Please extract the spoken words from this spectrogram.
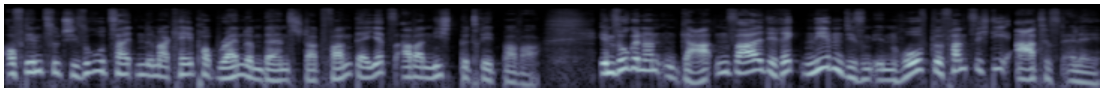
auf dem zu Chizuru-Zeiten immer K-Pop Random Dance stattfand, der jetzt aber nicht betretbar war. Im sogenannten Gartensaal direkt neben diesem Innenhof befand sich die Artist Alley.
